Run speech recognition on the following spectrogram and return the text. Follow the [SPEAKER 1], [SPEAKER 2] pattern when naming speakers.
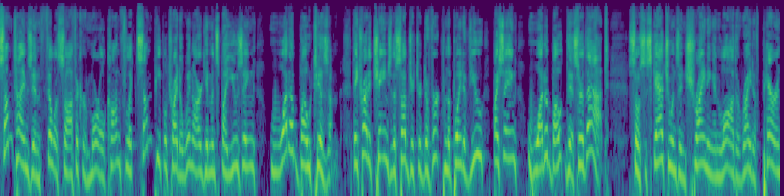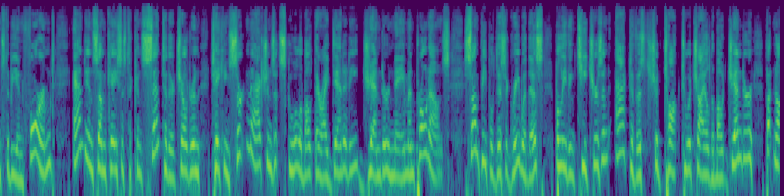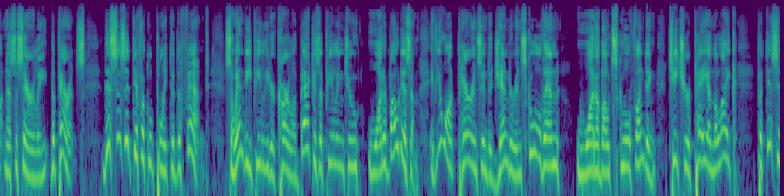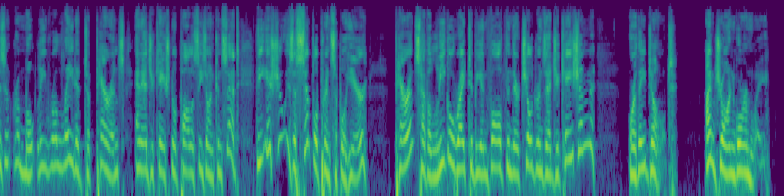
[SPEAKER 1] Sometimes in philosophic or moral conflict, some people try to win arguments by using whataboutism. They try to change the subject or divert from the point of view by saying, what about this or that? So Saskatchewan's enshrining in law the right of parents to be informed and in some cases to consent to their children taking certain actions at school about their identity, gender, name, and pronouns. Some people disagree with this, believing teachers and activists should talk to a child about gender, but not necessarily the parents. This is a difficult point to defend. So NDP leader Carla Beck is appealing to whataboutism. If you want parents into gender in school, then what about school funding, teacher pay, and the like? But this isn't remotely related to parents and educational policies on consent. The issue is a simple principle here. Parents have a legal right to be involved in their children's education, or they don't. I'm John Gormley.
